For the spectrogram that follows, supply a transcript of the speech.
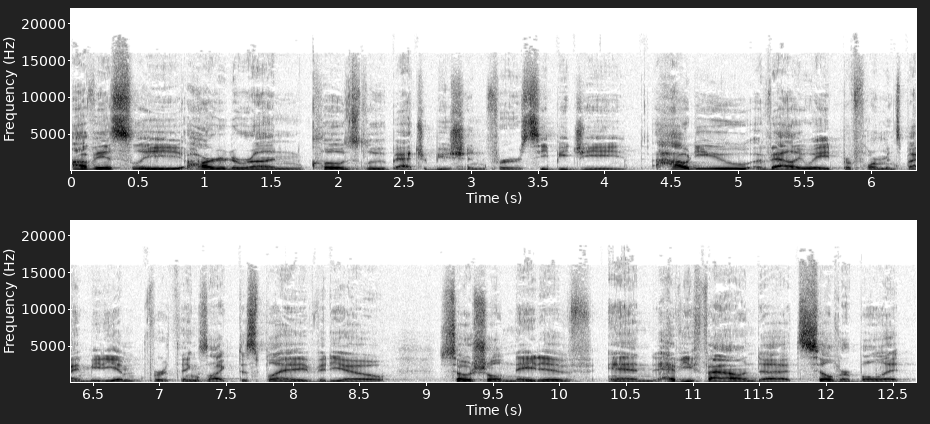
Obviously, harder to run closed loop attribution for CPG. How do you evaluate performance by medium for things like display, video, social, native? And have you found a silver bullet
